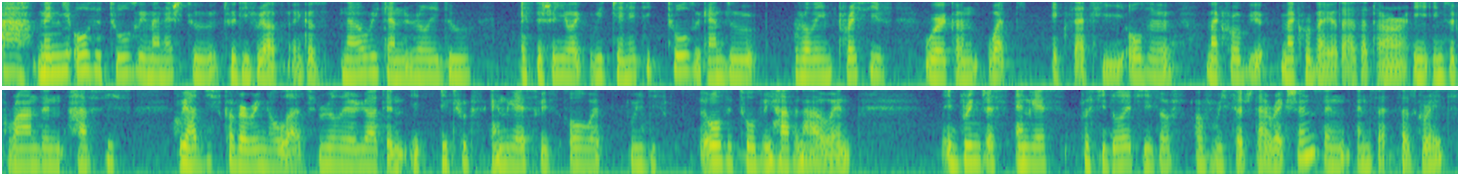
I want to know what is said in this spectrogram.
ah mainly all the tools we managed to to develop because now we can really do, especially with genetic tools, we can do really impressive work on what exactly all the microbi- microbiota that are in, in, the ground and have this we are discovering a lot really a lot and it, it looks endless with all what we dis- all the tools we have now and it brings us endless possibilities of, of research directions and, and that, that's great.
